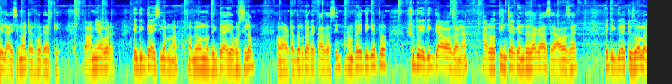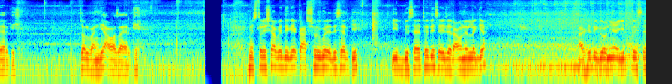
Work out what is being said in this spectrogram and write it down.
হিলা আইসে নয়টার পরে আর কি। তো আমি আবার এই দিক দিয়ে আইছিলাম না, আমি অন্য দিক দিয়ে আইয়া পড়ছিলাম। আমার একটা দরকারের কাজ আছেন আমরা এইদিকে তো শুধু এই দিক দিয়ে আওয়া যায় না আরও তিন চার কেন্দ্র জায়গা আছে আওয়া যায় সেই দিক দিয়ে একটু জল হয় আর কি। জল ভাঙ্গিয়ে আওয়া যায় আর কি। মিস্ত্রি সাহেব এদিকে কাজ শুরু করে দিছে আর কি। ইট বিছায় থই দিছে, এই যে রাউনের লাগিয়া। আর সেদিকে নিয়ে ইট তৈছে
